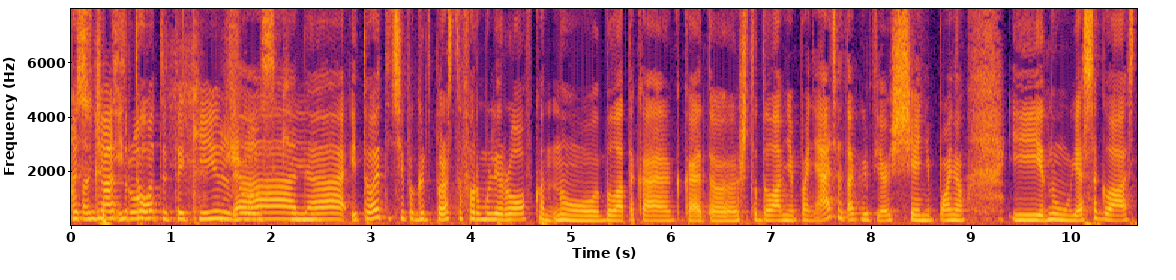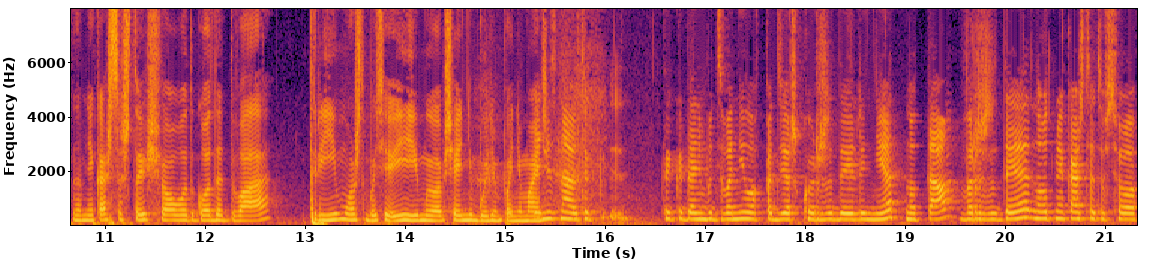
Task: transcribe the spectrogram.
А сейчас говорит, роботы то... такие да, жесткие. Да, и то это типа, говорит, просто формулировка, ну, была такая какая-то, что дала мне понять, а так, говорит, я вообще не понял. И, ну, я согласна, мне кажется, что еще вот года два, три, может быть, и мы вообще не будем понимать. Я не знаю, ты, ты когда-нибудь звонила в поддержку РЖД или нет, но там, в РЖД, ну вот мне кажется, это все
